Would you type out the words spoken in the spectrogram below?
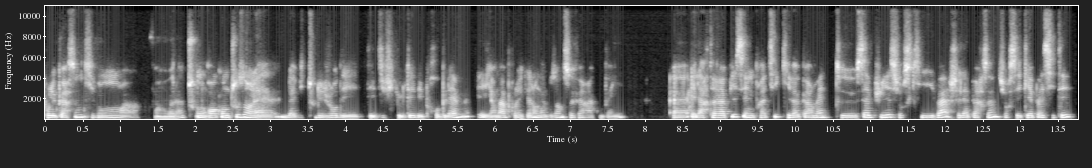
pour les personnes qui vont voilà, on rencontre tous dans la, vie de tous les jours des, difficultés, des problèmes, et il y en a pour lesquels on a besoin de se faire accompagner. Euh, et l'art-thérapie, c'est une pratique qui va permettre de s'appuyer sur ce qui va chez la personne, sur ses capacités,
